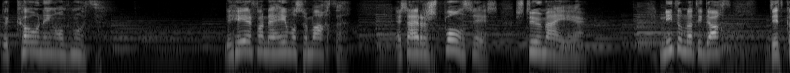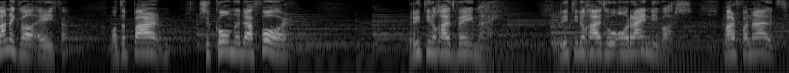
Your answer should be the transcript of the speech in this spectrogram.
de koning ontmoet. De Heer van de hemelse machten. En zijn respons is: Stuur mij, Heer. Niet omdat hij dacht: Dit kan ik wel even. Want een paar seconden daarvoor riet hij nog uit: Wee mij. Riet hij nog uit hoe onrein die was. Maar vanuit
